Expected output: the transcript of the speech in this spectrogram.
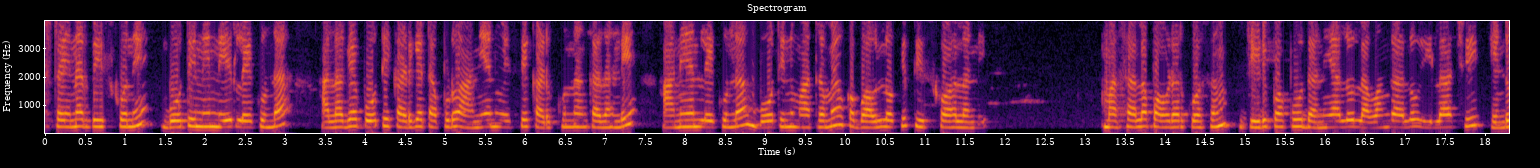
స్ట్రైనర్ తీసుకొని బోటిని నీరు లేకుండా అలాగే బోటి కడిగేటప్పుడు ఆనియన్ వేసి కడుక్కున్నాం కదండి. ఆనియన్ లేకుండా బోటిని మాత్రమే ఒక బౌల్లోకి తీసుకోవాలండి. మసాలా పౌడర్ కోసం జీడిపప్పు ధనియాలు లవంగాలు ఇలాచి ఎండు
